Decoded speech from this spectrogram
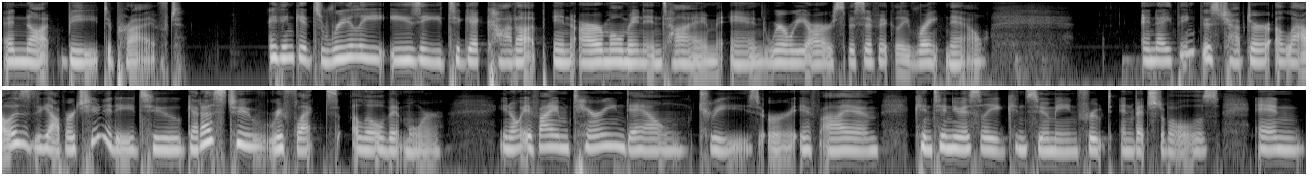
and not be deprived. I think it's really easy to get caught up in our moment in time and where we are specifically right now. And I think this chapter allows the opportunity to get us to reflect a little bit more you know, if I'm tearing down trees or if I am continuously consuming fruit and vegetables and,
